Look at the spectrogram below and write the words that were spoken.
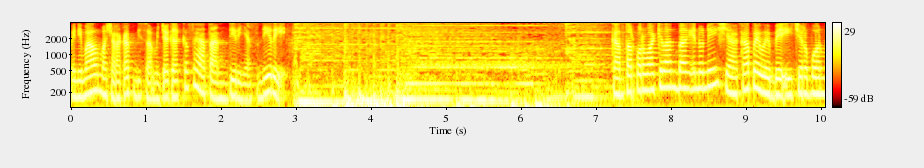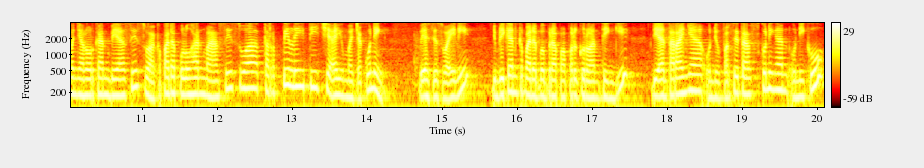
Minimal masyarakat bisa menjaga kesehatan dirinya sendiri. Kantor Perwakilan Bank Indonesia KPWBI Cirebon menyalurkan beasiswa kepada puluhan mahasiswa terpilih di Ciayu Maja Kuning. Beasiswa ini diberikan kepada beberapa perguruan tinggi, di antaranya Universitas Kuningan Uniku,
